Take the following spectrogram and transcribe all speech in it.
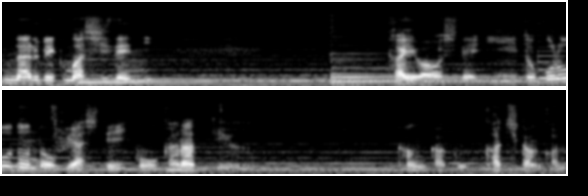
なるべくまあ自然に会話をしていいところをどんどん増やしていこうかなっていう感覚、価値観かな。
